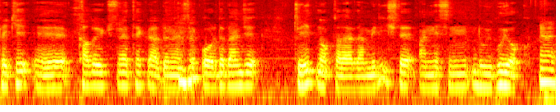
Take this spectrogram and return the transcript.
Peki e, Kal öyküsüne tekrar dönersek orada bence kilit noktalardan biri işte annesinin duygu yok Evet.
